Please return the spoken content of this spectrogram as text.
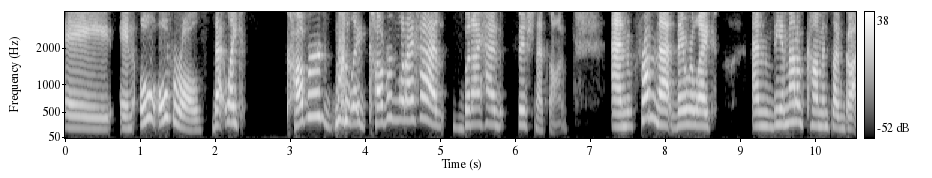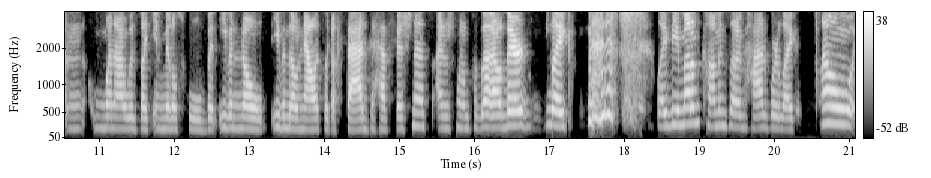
a an o- overalls that like covered like covered what I had, but I had fishnets on. And from that, they were like, and the amount of comments I've gotten when I was like in middle school, but even though even though now it's like a fad to have fishnets, I just want to put that out there. Like, like the amount of comments that I've had were like, oh,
